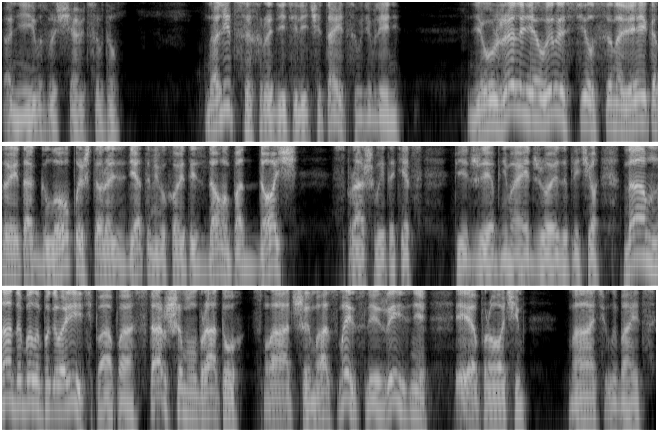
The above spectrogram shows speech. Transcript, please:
Они возвращаются в дом. На лицах родителей читается удивление. «Неужели я вырастил сыновей, которые так глупы, что раздетыми выходят из дома под дождь?» — спрашивает отец. Пиджи обнимает Джоя за плечо. «Нам надо было поговорить, папа, старшему брату с младшим о смысле жизни и о прочем». Мать улыбается.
